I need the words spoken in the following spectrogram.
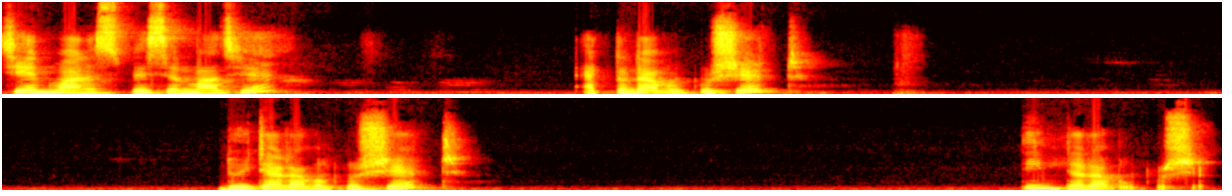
চেন ওয়ান স্পেসের মাঝে একটা ডাবল ক্রোশেট দুইটা ডাবল ক্রোশেট তিনটা ডাবল ক্রোশেট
